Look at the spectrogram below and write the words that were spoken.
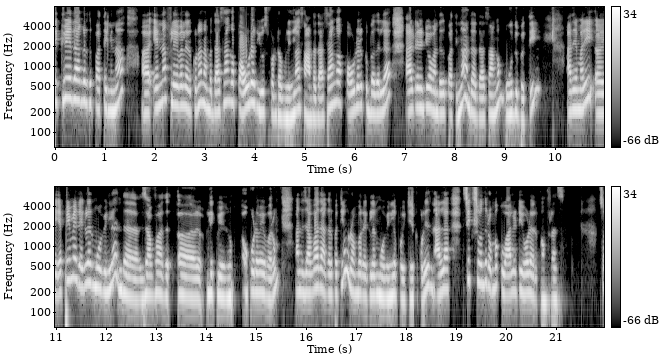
ரிக்வேதாங்கிறது பார்த்தீங்கன்னா என்ன ஃப்ளேவரில் இருக்குன்னா நம்ம தசாங்க பவுடர் யூஸ் பண்ணுறோம் இல்லைங்களா? ஸோ அந்த தசாங்க பவுடருக்கு பதிலாக ஆல்டர்னேட்டிவாக வந்தது பார்த்தீங்கன்னா அந்த தசாங்கம் ஊதுபத்தி. அதே மாதிரி எப்பயுமே ரெகுலர் மூவிங்கில் இந்த ஜவ்வாது லிக்விட் கூடவே வரும். அந்த ஜவ்வாது அகர்பத்தியும் ரொம்ப ரெகுலர் மூவிங்கில் போயிட்டு இருக்கக்கூடியது. நல்ல ஸ்டிக்ஸ் வந்து ரொம்ப குவாலிட்டியோட இருக்கும் ஃப்ரெண்ட்ஸ் ஸோ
